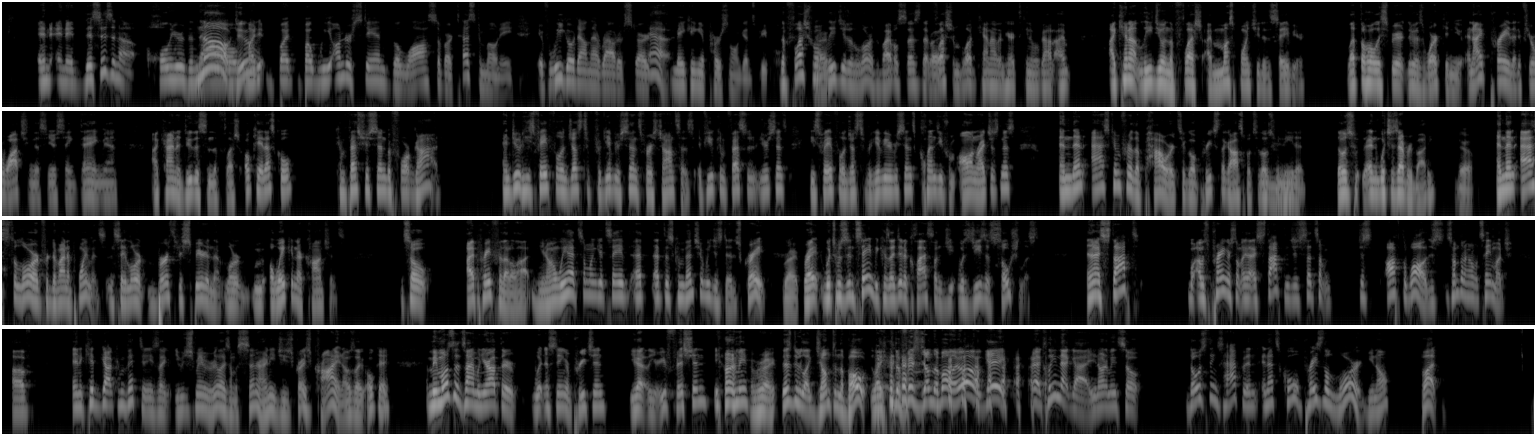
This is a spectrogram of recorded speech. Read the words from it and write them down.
And and it, this isn't a holier than that, No, dude. mighty- but but we understand the loss of our testimony if we go down that route of start Yeah. making it personal against people. the flesh won't Right. lead you to the Lord. The Bible says that Right. flesh and blood cannot inherit the kingdom of God. I I cannot lead you in the flesh. I must point you to the Savior. Let the Holy Spirit do His work in you. And I pray that if you're watching this and you're saying, "Dang man, I kind of do this in the flesh," okay, that's cool. Confess your sin before God. And dude, he's faithful and just to forgive your sins. First John says, if you confess your sins, he's faithful and just to forgive you your sins, cleanse you from all unrighteousness, and then ask him for the power to go preach the gospel to those Mhm. who need it, those who, and which is everybody. Yeah. And then ask the Lord for divine appointments and say, Lord, birth your spirit in them. Lord, awaken their conscience. So I pray for that a lot. You know, we had someone get saved at, at this convention we just did. It's great Right. right? Which was insane because I did a class on G- was Jesus socialist, and I stopped. Well, I was praying or something. I stopped and just said something just off the wall, just something I don't say much of. And a kid got convicted. He's like, "You just made me realize I'm a sinner. I need Jesus Christ." Crying. I was like, "Okay." I mean, most of the time when you're out there witnessing or preaching, you got you're, fishing. You know what I mean? Right. This dude like jumped in the boat. Like the fish jumped in the boat. Like, oh, okay, yeah, clean that guy. You know what I mean? So those things happen, and that's cool. Praise the Lord. You know, but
